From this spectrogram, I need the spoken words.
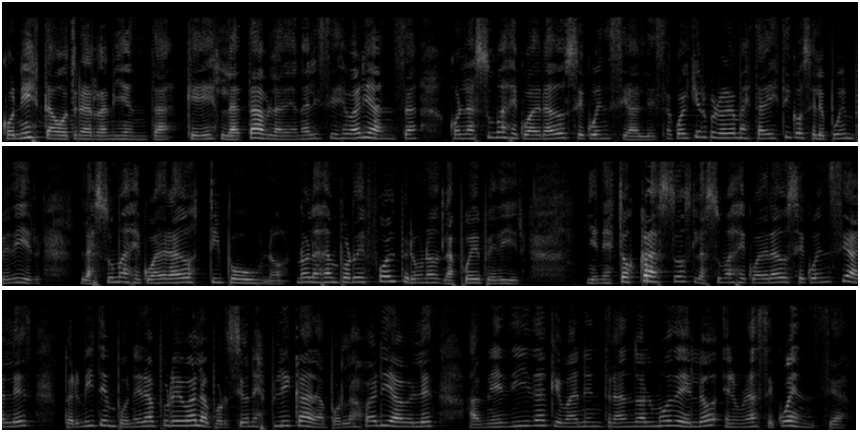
con esta otra herramienta, que es la tabla de análisis de varianza, con las sumas de cuadrados secuenciales. A cualquier programa estadístico se le pueden pedir las sumas de cuadrados tipo 1. No las dan por default, pero uno las puede pedir. Y en estos casos, las sumas de cuadrados secuenciales permiten poner a prueba la porción explicada por las variables a medida que van entrando al modelo en una secuencia.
